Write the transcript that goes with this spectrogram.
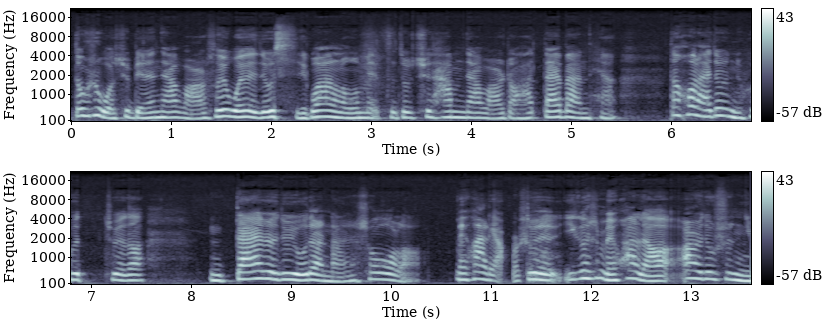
都是我去别人家玩儿，所以我也就习惯了。我每次就去他们家玩儿，找他待半天。但后来就是你会觉得，你待着就有点难受了。没话聊是吗？对，一个是没话聊，二就是你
